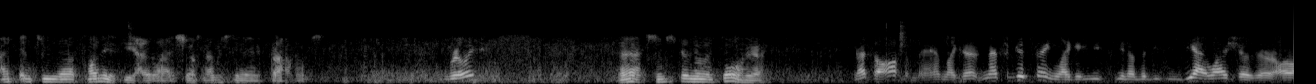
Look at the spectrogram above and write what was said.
I've been to uh, plenty of DIY shows. Never seen any problems. really Yeah, so it's been really cool here. that's awesome, man. Like that, and that's a good thing. Like you, you know, the DIY shows are, are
